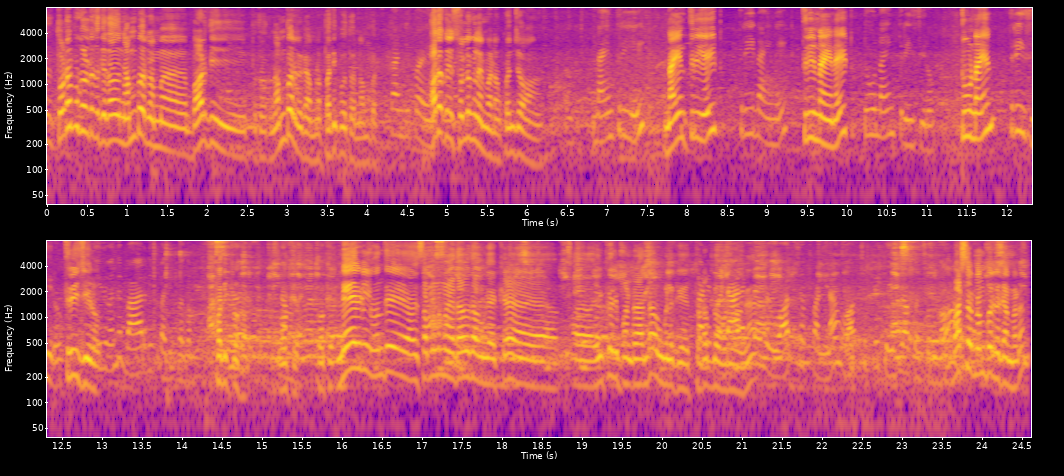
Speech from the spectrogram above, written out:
இது தொடர்பு கொள்றதுக்கு ஏதாவது நம்பர் நம்ம பாரதி புத்தகம் நம்பர் இருக்கா நம்ம பதிப்புத்தகம் நம்பர் அதை கொஞ்சம் சொல்லுங்களேன் மேடம் கொஞ்சம். Nine three eight. Nine three eight three nine eight three nine eight two nine three zero two nine three zero three zero இது வந்து பாரதி பதிப்பகம். பதிப்பகம். Okay okay. நேர்கள் வந்து அது சம்மந்தமாக ஏதாவது அவங்க கே என்கொயரி பண்ணுறாருந்தா உங்களுக்கு தொடர்பில் வருவாங்க. வாட்ஸ்அப் பண்ணலாம். வாட்ஸ்அப்ல கேட்லாக் வச்சிருக்கோம். வாட்ஸ்அப் நம்பர் இருக்கா மேடம்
